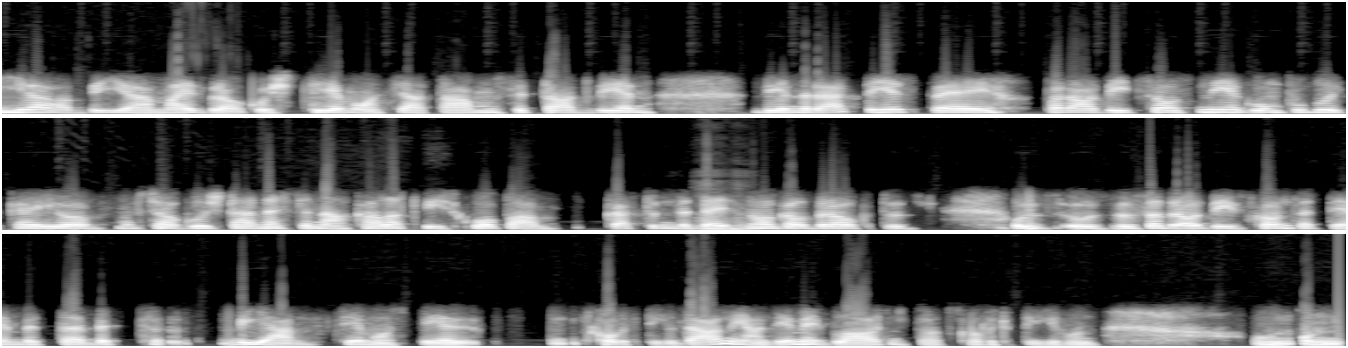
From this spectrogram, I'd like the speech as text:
Jā, bijām aizbraukuši ciemos, jā, tā mums ir tāda viena, viena reta iespēja parādīt savu sniegumu publikai, jo mums jau gluži tā nesenāk kā Latvijas kopā katru nedēļas mm -hmm. nogalu braukt uz, uz, uz, uz sadraudzības koncertiem, bet, bet bijām ciemos pie kolektīvu Dānijā, Ziemeļblāzmas tāds kolektīvu, un, un, un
